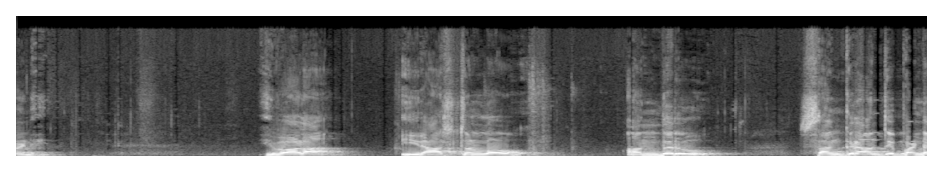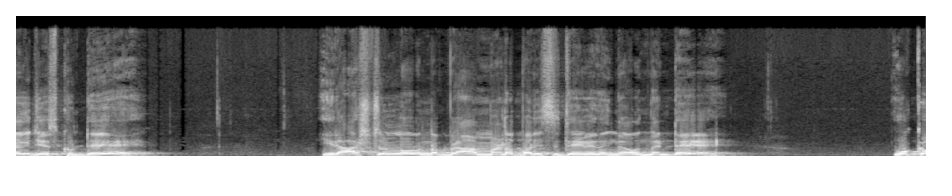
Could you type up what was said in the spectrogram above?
అండి. ఇవాళ ఈ రాష్ట్రంలో అందరూ సంక్రాంతి పండగ చేసుకుంటే ఈ రాష్ట్రంలో ఉన్న బ్రాహ్మణ పరిస్థితి ఏ విధంగా ఉందంటే ఒక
